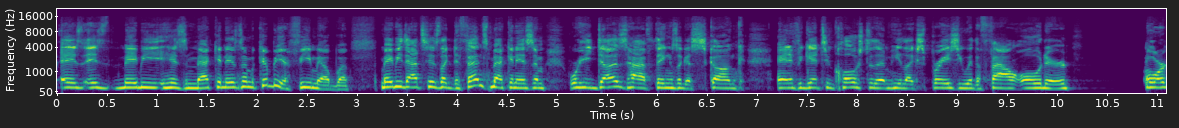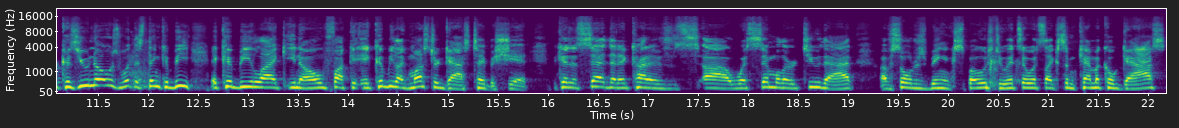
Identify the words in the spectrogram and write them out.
is is maybe his mechanism. It could be a female, but maybe that's his like defense mechanism where he does have things like a skunk, and if you get too close to them, he like sprays you with a foul odor. Or because who knows what this thing could be? It could be like you know, fuck it. It could be like mustard gas type of shit because it said that it kind of uh, was similar to that of soldiers being exposed to it. So it's like some chemical gas.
